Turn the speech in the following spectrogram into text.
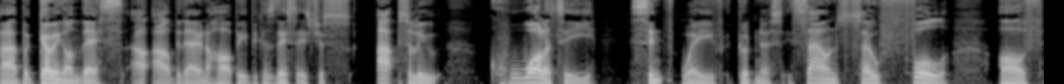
Uh, but going on this, I'll, I'll be there in a heartbeat because this is just absolute quality synthwave goodness. It sounds so full of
